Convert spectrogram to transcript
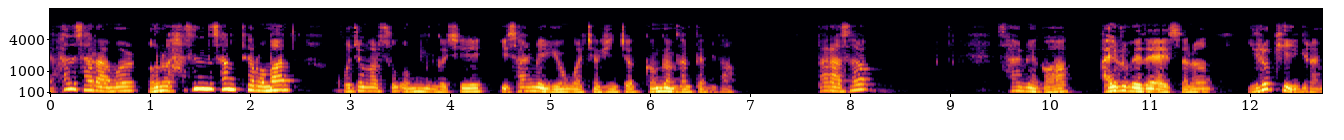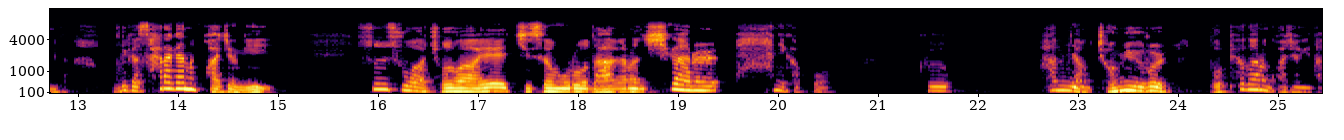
한 사람을 어느 한 상태로만 고정할 수 없는 것이 이 삶의 유형과 정신적 건강 상태입니다. 따라서 삶의 과학 아이루베다에서는 이렇게 얘기를 합니다. 우리가 살아가는 과정이 순수와 조화의 지성으로 나아가는 시간을 많이 갖고 그 함량, 점유율을 높여가는 과정이다.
